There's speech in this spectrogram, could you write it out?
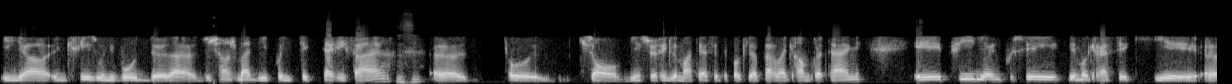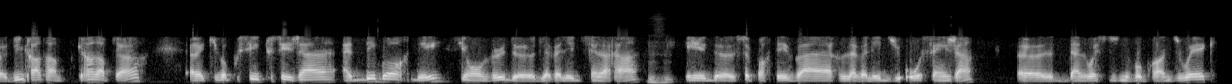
Il y a une crise au niveau de la, du changement des politiques tarifaires, mhm. euh, qui sont bien sûr réglementées à cette époque-là par la Grande-Bretagne. Et puis, il y a une poussée démographique qui est euh, d'une grande, grande ampleur, euh, qui va pousser tous ces gens à déborder, si on veut, de, de la vallée du Saint-Laurent mhm. et de se porter vers la vallée du Haut-Saint-Jean, euh, dans l'ouest du Nouveau-Brunswick,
